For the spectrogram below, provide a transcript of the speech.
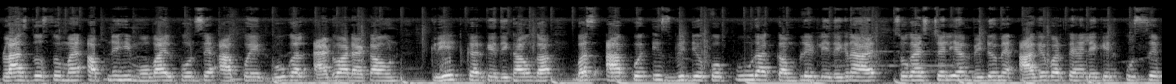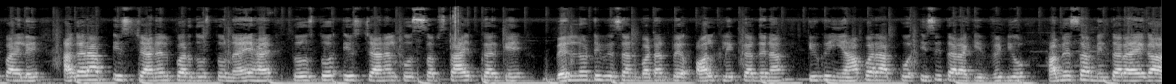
प्लस दोस्तों, मैं अपने ही मोबाइल फ़ोन से आपको एक गूगल एडवर्ड अकाउंट क्रिएट करके दिखाऊँगा। बस आपको इस वीडियो को पूरा कंप्लीटली देखना है। सो गैस चलिए हम वीडियो में आगे बढ़ते हैं, लेकिन उससे पहले अगर आप इस चैनल पर दोस्तों नए हैं तो दोस्तों इस चैनल को सब्सक्राइब करके बेल नोटिफिकेशन बटन पे ऑल क्लिक कर देना, क्योंकि यहाँ पर आपको इसी तरह की वीडियो हमेशा मिलता रहेगा।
